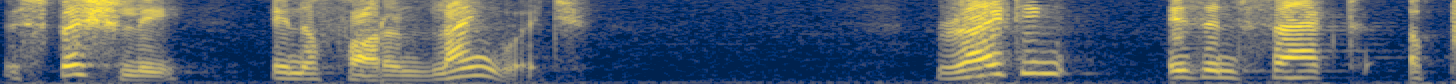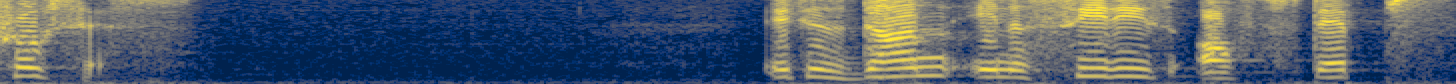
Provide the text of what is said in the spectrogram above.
especially in a foreign language. Writing is in fact a process. It is done in a series of steps,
